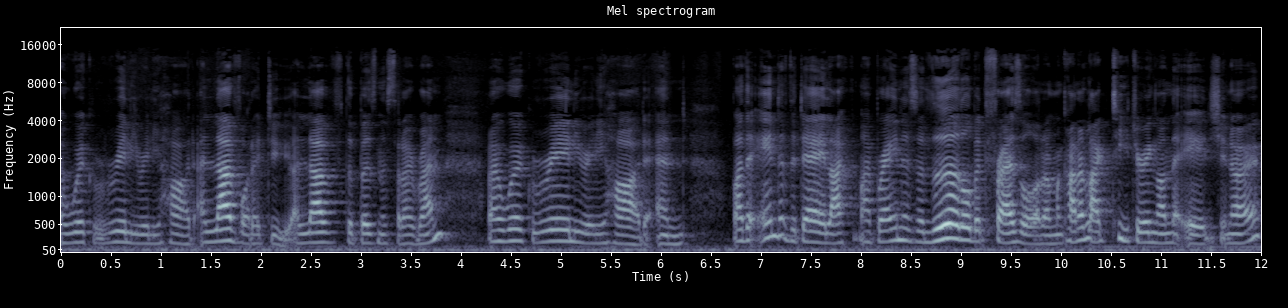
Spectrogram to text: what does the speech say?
I work really, really hard. I love what I do, I love the business that I run, but I work really, really hard. And by the end of the day, like my brain is a little bit frazzled. I'm kind of like teetering on the edge, you know?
